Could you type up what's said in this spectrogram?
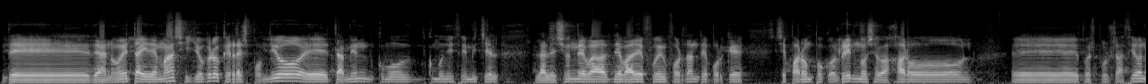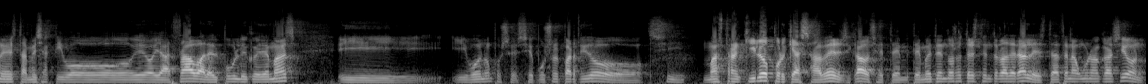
de, de Anoeta y demás y yo creo que respondió eh, también como, como dice Michel la lesión de, Ba- de Bade fue importante porque se paró un poco el ritmo se bajaron eh, pues pulsaciones también se activó eh, Oyarzábal el público y demás y, y bueno pues se, se puso el partido Sí. más tranquilo porque a saber, si, claro, se te, te meten dos o tres centros laterales, te hacen alguna ocasión,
